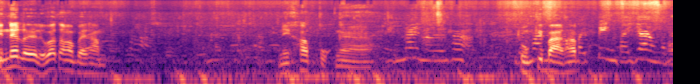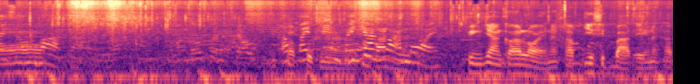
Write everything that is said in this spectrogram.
กินได้เลยหรือว่าต้องเอาไปทำนี่ข้าวปลุกงา กินได้เลยค่ะถุงกี่บาทครับเอไปปิ้งไปย่างก็ได้อ๋อสองบาทจ้ะนี่เอาข้าวไปปลุกปิ้งงา ไปย่างก็อร่อยปิ้งย่างก็อร่อยนะครับ 20 บาทเองนะครับ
